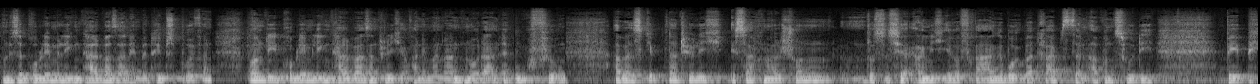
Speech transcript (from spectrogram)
Und diese Probleme liegen teilweise an den Betriebsprüfern und die Probleme liegen teilweise natürlich auch an den Mandanten oder an der Buchführung. Aber es gibt natürlich, ich sag mal schon, das ist ja eigentlich Ihre Frage, wo übertreibt es denn ab und zu die BP?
